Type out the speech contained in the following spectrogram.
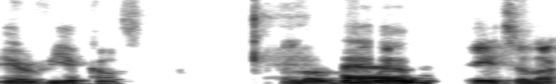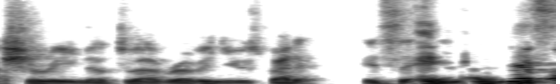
air vehicles. I love the um, way it's a luxury not to have revenues, but it's in, in this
